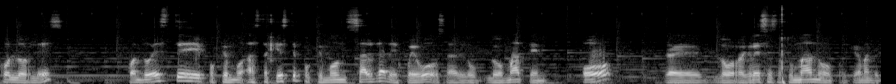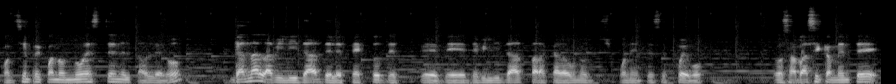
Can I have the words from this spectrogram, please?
colorless, cuando este Pokémon, hasta que este Pokémon salga de juego, o sea, lo, maten, o eh, lo regresas a tu mano, manera, siempre y cuando no esté en el tablero, gana la habilidad del efecto de, debilidad para cada uno de sus oponentes del juego. O sea, básicamente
